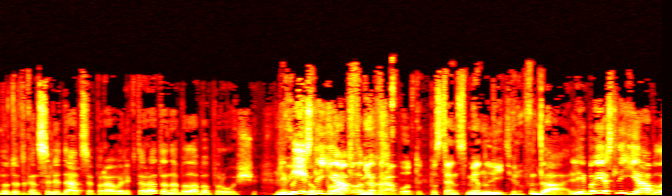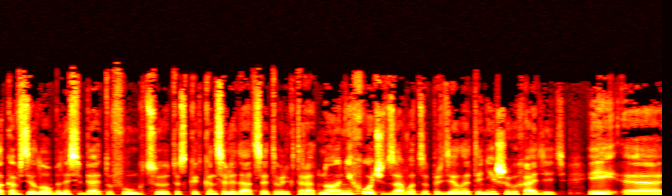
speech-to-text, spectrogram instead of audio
вот эта консолидация права электората, она была бы проще. Ну, либо если против яблоко... них работает постоянно смена лидеров. Да, либо если яблоко взяло бы на себя эту функцию, так сказать, консолидации этого электората, но оно не хочет завод за пределы этой ниши выходить. И э,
